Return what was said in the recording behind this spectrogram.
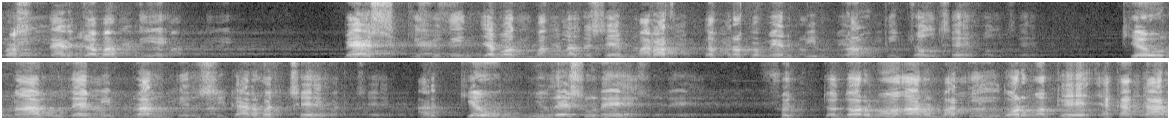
প্রশ্নের জবাব নিয়ে বেশ কিছুদিন যাবৎ বাংলাদেশে মারাত্মক রকমের বিভ্রান্তি চলছে। কেউ না বুঝে বিভ্রান্তির শিকার হচ্ছে, আর কেউ বুঝে শুনে সত্য ধর্ম আর বাতিল ধর্মকে একাকার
